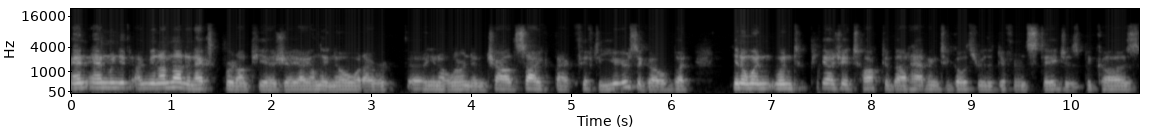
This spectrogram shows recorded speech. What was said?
and, and when you, I mean, I'm not an expert on Piaget. I only know what I, uh, you know, learned in child psych back 50 years ago. But, you know, when, when Piaget talked about having to go through the different stages because,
